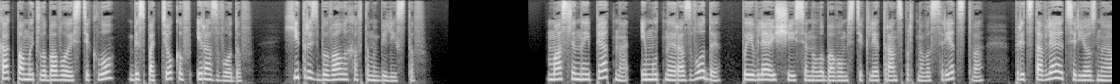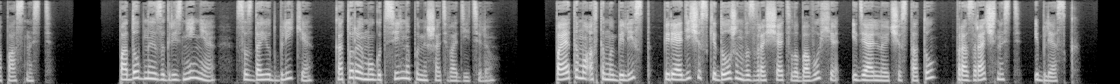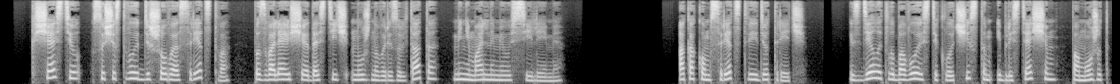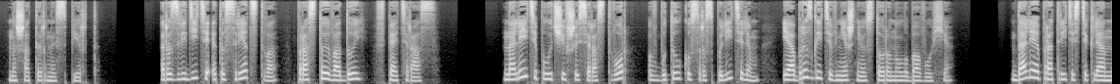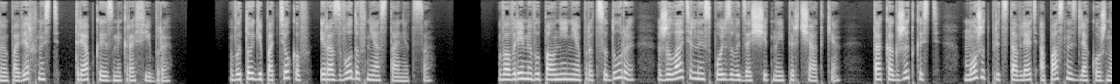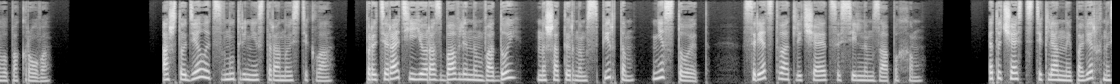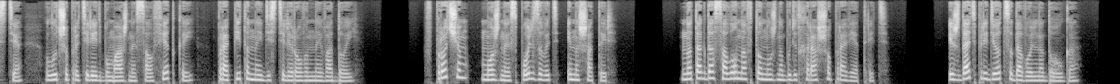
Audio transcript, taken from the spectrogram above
Как помыть лобовое стекло без подтеков и разводов? Хитрость бывалых автомобилистов. Масляные пятна и мутные разводы, появляющиеся на лобовом стекле транспортного средства, представляют серьезную опасность. Подобные загрязнения создают блики, которые могут сильно помешать водителю. Поэтому автомобилист периодически должен возвращать лобовухе идеальную чистоту, прозрачность и блеск. К счастью, существует дешевое средство, позволяющее достичь нужного результата минимальными усилиями. О каком средстве идет речь? Сделать лобовое стекло чистым и блестящим поможет нашатырный спирт. Разведите это средство простой водой в 5 раз. Налейте получившийся раствор в бутылку с распылителем и обрызгайте внешнюю сторону лобовухи. Далее протрите стеклянную поверхность тряпкой из микрофибры. В итоге подтеков и разводов не останется. Во время выполнения процедуры желательно использовать защитные перчатки, так как жидкость может представлять опасность для кожного покрова. А что делать с внутренней стороной стекла? Протирать ее разбавленным водой, нашатырным спиртом не стоит. Средство отличается сильным запахом. Эту часть стеклянной поверхности лучше протереть бумажной салфеткой, пропитанной дистиллированной водой. Впрочем, можно использовать и на шатырь. Но тогда салон авто нужно будет хорошо проветрить. И ждать придется довольно долго.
